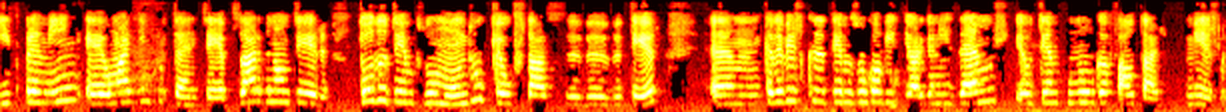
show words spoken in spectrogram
Isso para mim é o mais importante. É apesar de não ter todo o tempo do mundo que eu gostasse de, de ter, um, cada vez que temos um convite e organizamos, eu tento nunca faltar, mesmo.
